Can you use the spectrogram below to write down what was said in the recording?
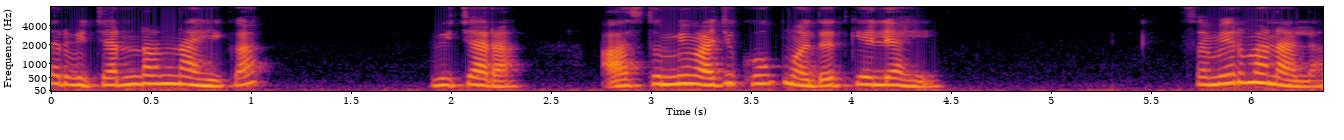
तर विचारणार नाही का? विचारा आज तुम्ही माझी खूप मदत केली आहे. समीर म्हणाला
